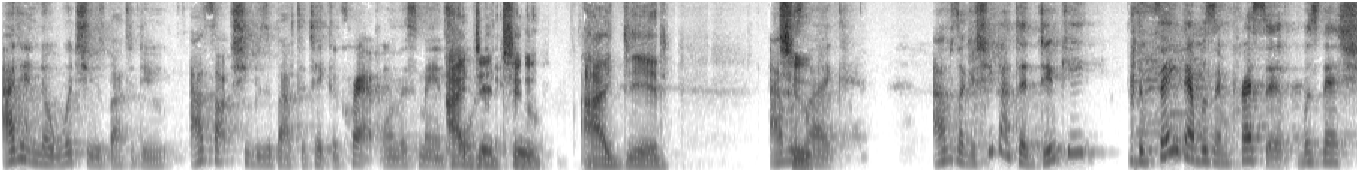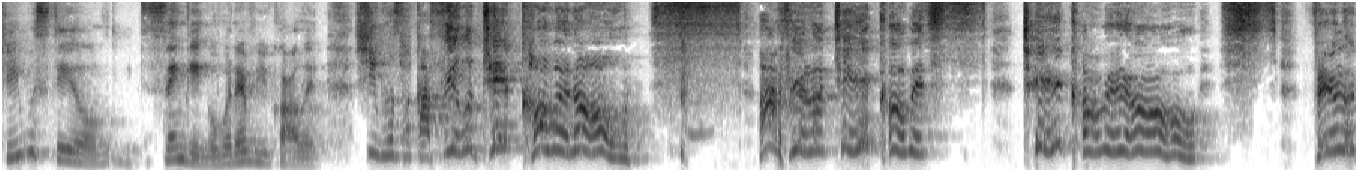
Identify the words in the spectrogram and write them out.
I didn't know what she was about to do. I thought she was about to take a crap on this man's. I forehead. did too. I did. I was like, I was like, is she about to dookie? The thing that was impressive was that she was still singing or whatever you call it. She was like, I feel a tick coming on. I feel a tick coming. Tick coming on. Feel a.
